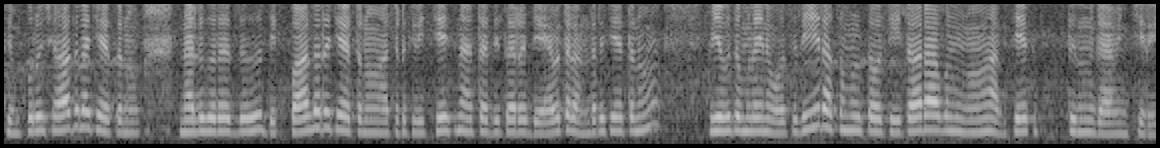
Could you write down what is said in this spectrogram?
కింపురుషాదుల చేతను నలుగురు దిక్పాలుల చేతను అతడికి విచ్చేసిన తదితర దేవతలందరి చేతను వివిధములైన ఔషధీ రసములతో సీతారాములను అభిషేకతులను గావించిరి.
